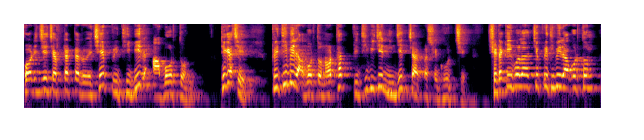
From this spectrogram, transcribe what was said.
পরের যে চ্যাপ্টারটা রয়েছে পৃথিবীর আবর্তন। ঠিক আছে? পৃথিবীর আবর্তন, অর্থাৎ পৃথিবী যে নিজের চারপাশে ঘুরছে সেটাকেই বলা হচ্ছে পৃথিবীর আবর্তন।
